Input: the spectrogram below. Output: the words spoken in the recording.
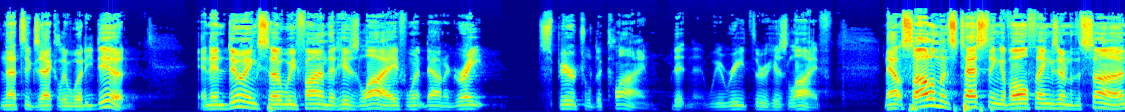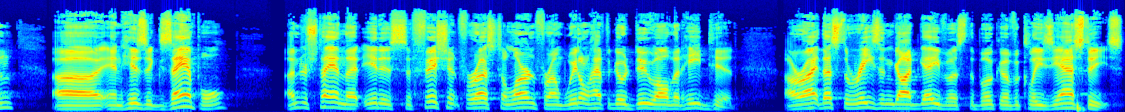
And that's exactly what he did. And in doing so, we find that his life went down a great spiritual decline, didn't it? We read through his life. Now, Solomon's testing of all things under the sun uh, and his example understand that it is sufficient for us to learn from. We don't have to go do all that he did. All right? That's the reason God gave us the book of Ecclesiastes.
